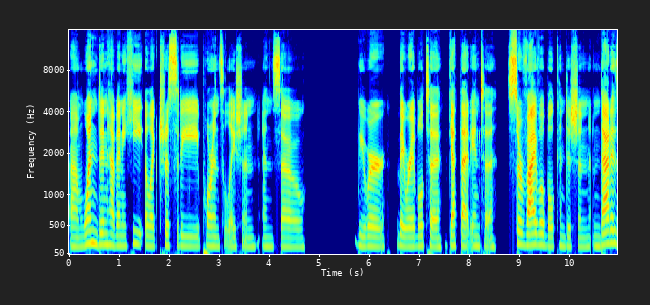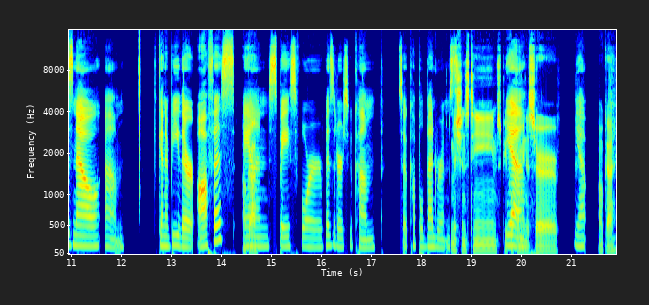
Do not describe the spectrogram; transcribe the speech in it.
um, one didn't have any heat, electricity, poor insulation, and so we were they were able to get that into survivable condition, and that is now um, going to be their office Okay. and space for visitors who come. So a couple bedrooms. Missions teams, people Yeah. coming to serve. Yep. Okay.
